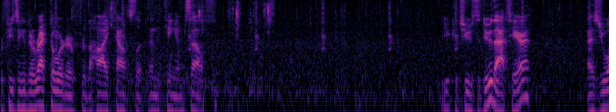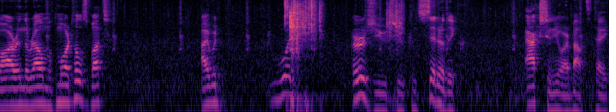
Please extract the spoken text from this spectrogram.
Refusing a direct order for the High Counselate and the King himself. You could choose to do that here, as you are in the realm of mortals, but I would would urge you to consider the action you are about to take.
